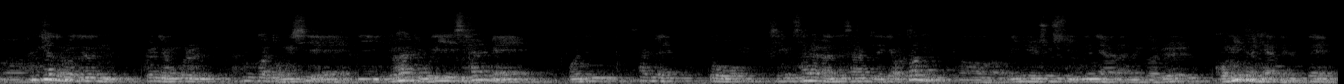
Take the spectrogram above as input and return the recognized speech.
어, 한편으로는 그런 연구를 함과 동시에 이 유학이 우리 본인 삶에 또 지금 살아가는 사람들에게 어떤 어, 의미를 줄 수 있느냐라는 거를 고민을 해야 되는데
